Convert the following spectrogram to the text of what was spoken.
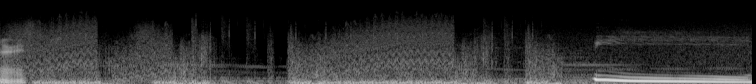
Alright. Whee.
